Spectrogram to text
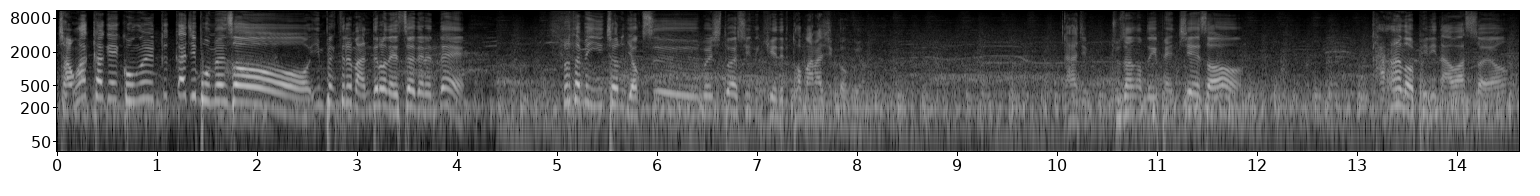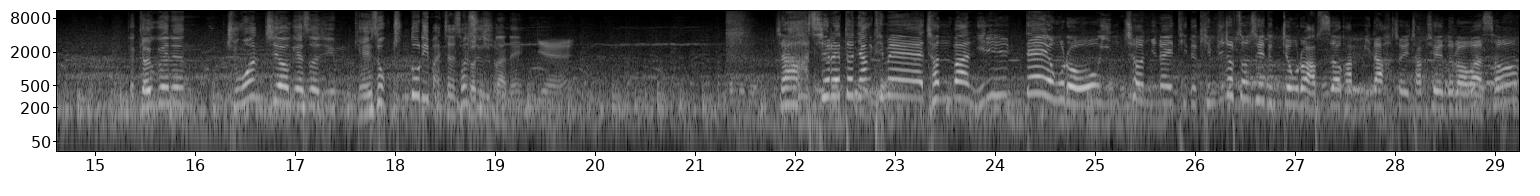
정확하게 공을 끝까지 보면서 임팩트를 만들어냈어야 되는데 그렇다면 인천은 역습을 시도할 수 있는 기회들이 더 많아질 거고요. 아 지금 조상 감독이 벤치에서 강한 어필이 나왔어요. 그러니까 결국에는 중원 지역에서 지금 계속 충돌이 많잖아요 선수들 그렇죠. 간에. 예. 자, 치열했던 양 팀의 전반 1대 0으로 인천 유나이티드 김준엽 선수의 득점으로 앞서갑니다. 저희 잠시 후에 돌아와서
